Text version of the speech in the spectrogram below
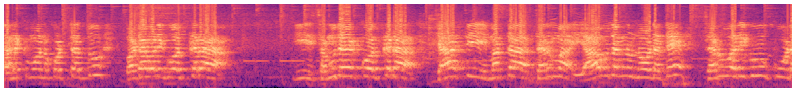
ನನಕಮನ ಕೊಟ್ಟದ್ದು ಬಡವರಿಗೋಸ್ಕರ. ಈ ಸಮುದಾಯಕ್ಕೋಸ್ಕರ ಜಾತಿ, ಮತ, ಧರ್ಮ ಯಾವುದನ್ನು ನೋಡದೆ ಸರ್ವರಿಗೂ ಕೂಡ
